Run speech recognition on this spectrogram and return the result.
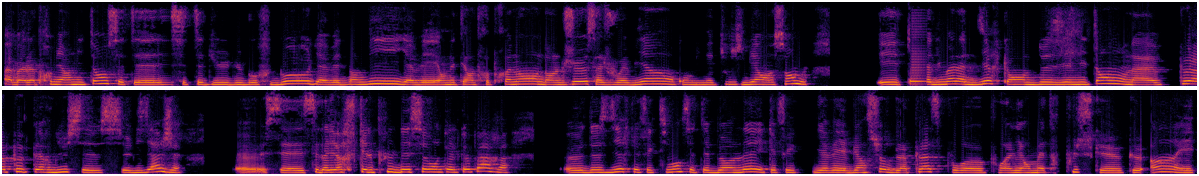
Ah bah, la première mi-temps, c'était c'était du, du, beau football, il y avait de l'envie, il y avait on était entreprenants dans le jeu, ça jouait bien, on combinait tous bien ensemble. Et tu as du mal à te dire qu'en deuxième mi-temps, on a peu à peu perdu ce, visage. Euh, c'est d'ailleurs ce qui est le plus décevant quelque part, euh, de se dire qu'effectivement c'était Burnley et qu'il y avait bien sûr de la place pour, euh, pour aller en mettre plus que, que un. Et,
